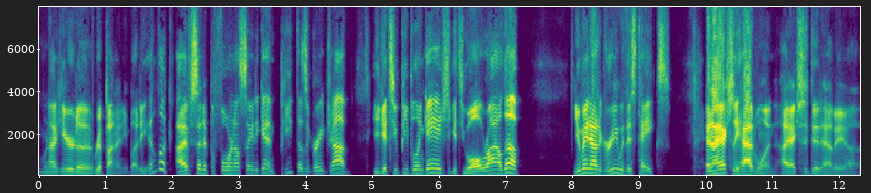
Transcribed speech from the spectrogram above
we're not here to rip on anybody. And look, I've said it before and I'll say it again. Pete does a great job. He gets you people engaged, he gets you all riled up. You may not agree with his takes. And I actually had one. I actually did have a uh,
